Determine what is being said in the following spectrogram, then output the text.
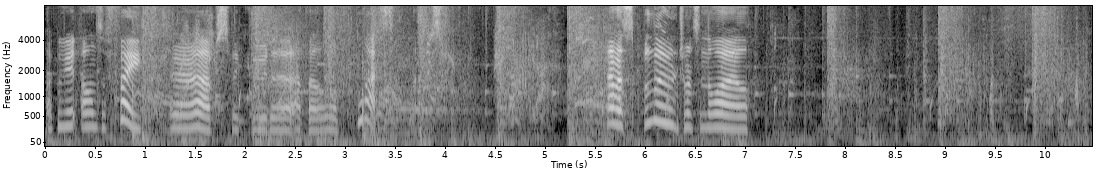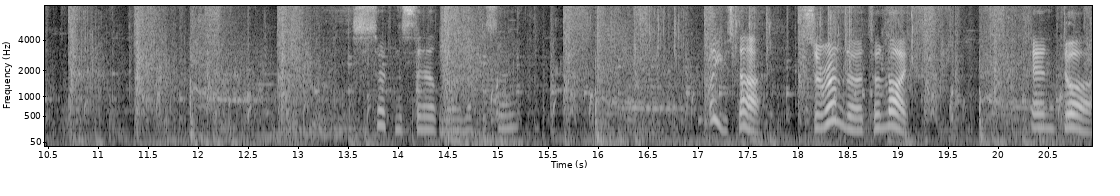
I could get on the fate. Perhaps we could uh, have a little blast. Let's have a splooge once in a while. Certain sailor, I'd like to say. Please die. Surrender to life. Endure.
